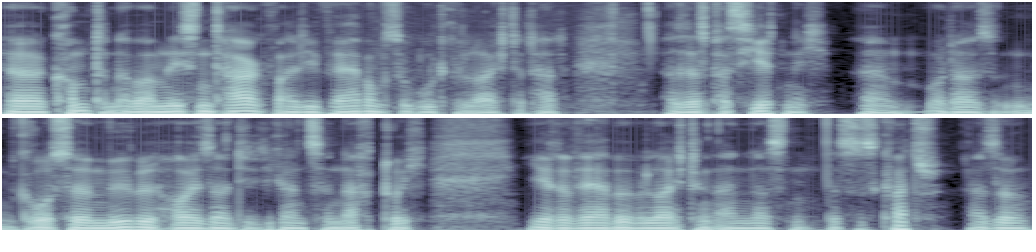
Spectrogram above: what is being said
äh, kommt dann aber am nächsten Tag, weil die Werbung so gut geleuchtet hat. Also das passiert nicht. Ähm, oder große Möbelhäuser, die die ganze Nacht durch ihre Werbebeleuchtung anlassen. Das ist Quatsch. Also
